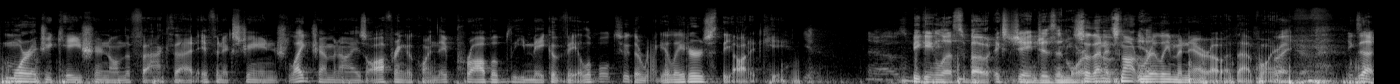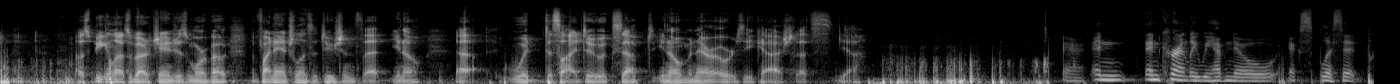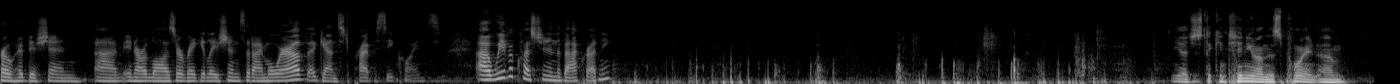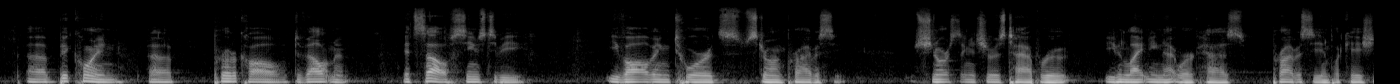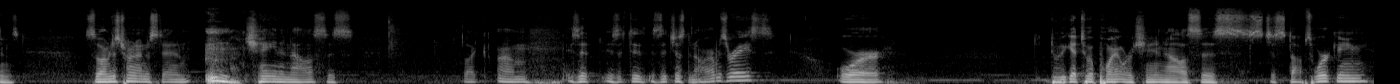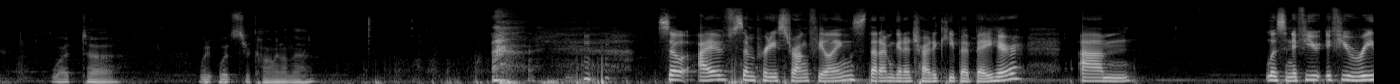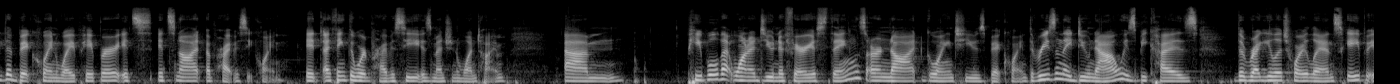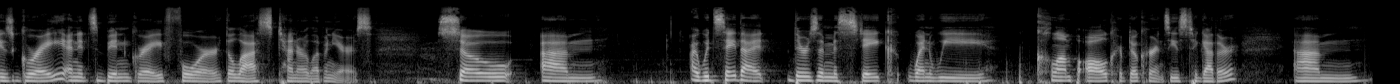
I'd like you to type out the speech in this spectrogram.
more education on the fact that if an exchange like Gemini is offering a coin, they probably make available to the regulators the audit key. Yeah. I speaking less about exchanges and more. So then about- it's not yeah. really Monero at that point. Right. Exactly. I was speaking less about exchanges, more about the financial institutions that you know uh, would decide to accept you know Monero or Zcash. That's yeah. And and currently we have no explicit prohibition um, in our laws or regulations that I'm aware of against privacy coins. Uh, we have a question in the back, Rodney. Yeah, just to continue on this point, um, uh, Bitcoin uh, protocol development itself seems to be evolving towards strong privacy. Schnorr signatures, Taproot, even Lightning Network has privacy implications. So I'm just trying to understand chain analysis. Like, um, is it is it is it just an arms race, or do we get to a point where chain analysis just stops working? What, uh, wh- what's your comment on that? So I have some pretty strong feelings that I'm going to try to keep at bay here. Um, listen, if you if you read the Bitcoin white paper, it's it's not a privacy coin. It, I think the word privacy is mentioned one time. Um, people that want to do nefarious things are not going to use Bitcoin. The reason they do now is because the regulatory landscape is gray, and it's been gray for the last ten or eleven years. So. Um, I would say that there's a mistake when we clump all cryptocurrencies together. Um,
